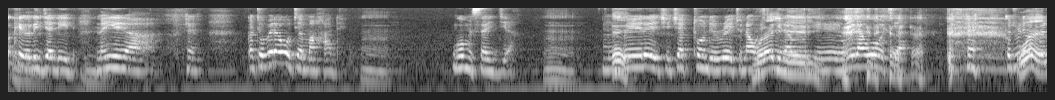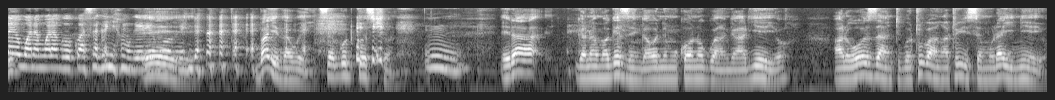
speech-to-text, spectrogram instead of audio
okay oli jadid. Naye ah, kati obeerawo otya mahad? Ng'omusajja. Mu Eh. mbeera ekyo ekyatonderwa ekyo nawe Mulayini okitegeerawo- eri. eh, otya? Tetulina Well- kubeerayo mwana muwala gwokwasaganya mu ngeri Eh. By the way it's a good question. Era gano amagezi ngawo ne mukono gwange ali eyo alowooza nti bwe tuba nga tuyise mu layini eyo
